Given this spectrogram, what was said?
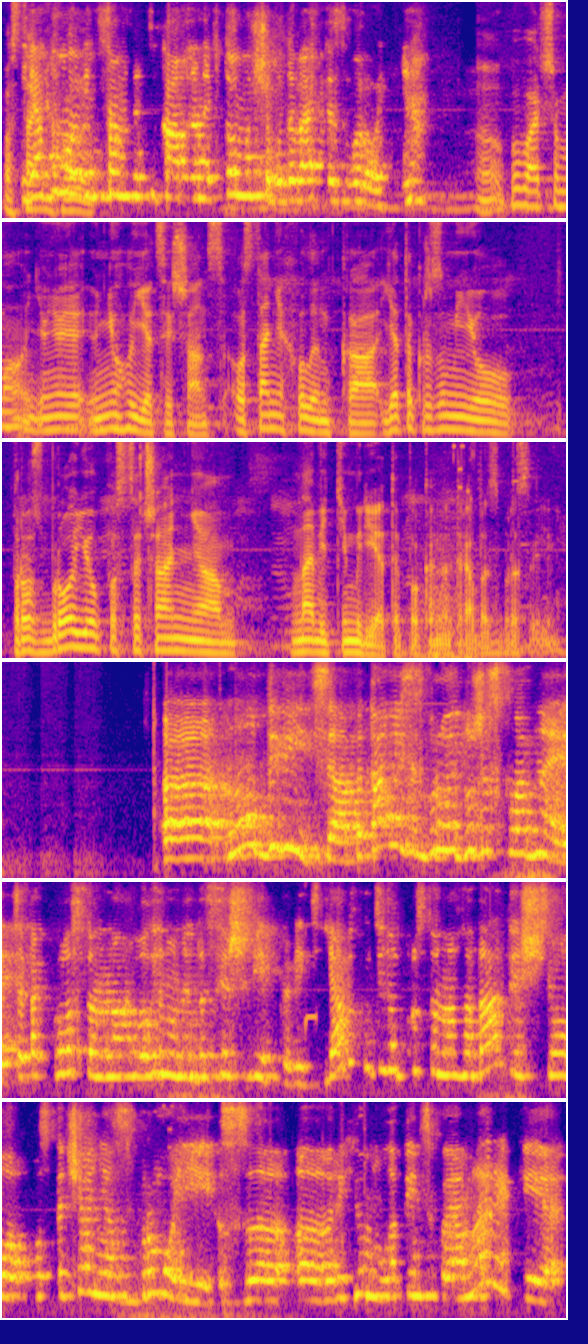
Останні Я думаю, він сам зацікавлений в тому, щоб довести зворотні. Е, Побачимо, у нього є цей шанс. Остання хвилинка. Я так розумію, про зброю постачання навіть і мріяти поки не треба з Бразилії. Е, ну, дивіться, питання зі зброєю дуже складне. Це так просто на хвилину не досиш відповідь. Я би хотіла просто нагадати, що постачання зброї з е, регіону Латинської Америки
